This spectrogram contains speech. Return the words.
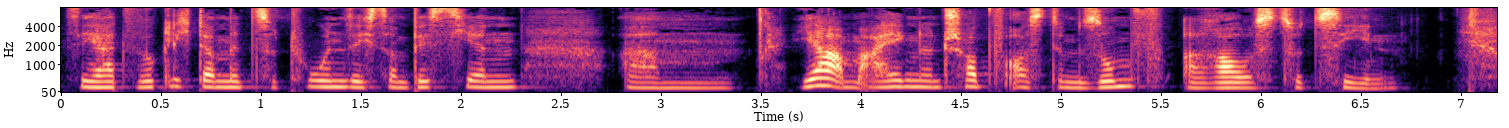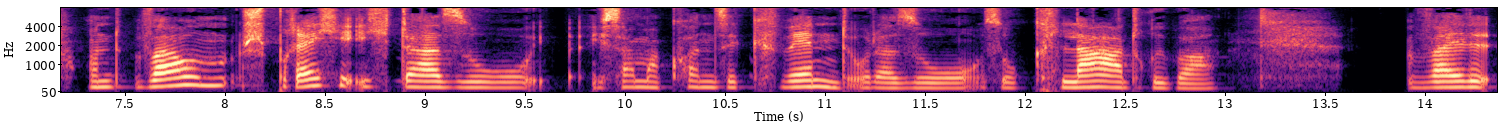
sie hat wirklich damit zu tun, sich so ein bisschen, ähm, ja, am eigenen Schopf aus dem Sumpf rauszuziehen. Und warum spreche ich da so, ich sag mal, konsequent oder so, so klar drüber? Weil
